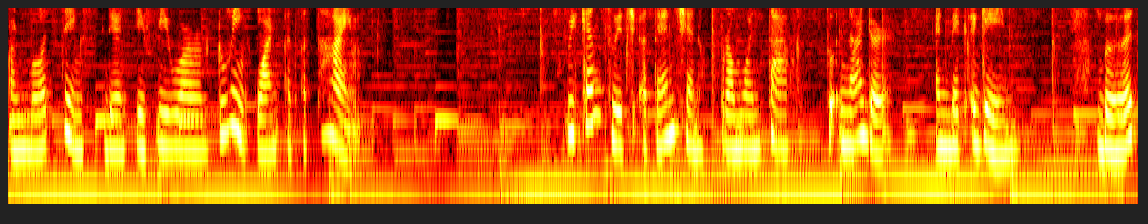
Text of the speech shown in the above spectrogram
on both things than if we were doing one at a time. We can switch attention from one task to another and back again. But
